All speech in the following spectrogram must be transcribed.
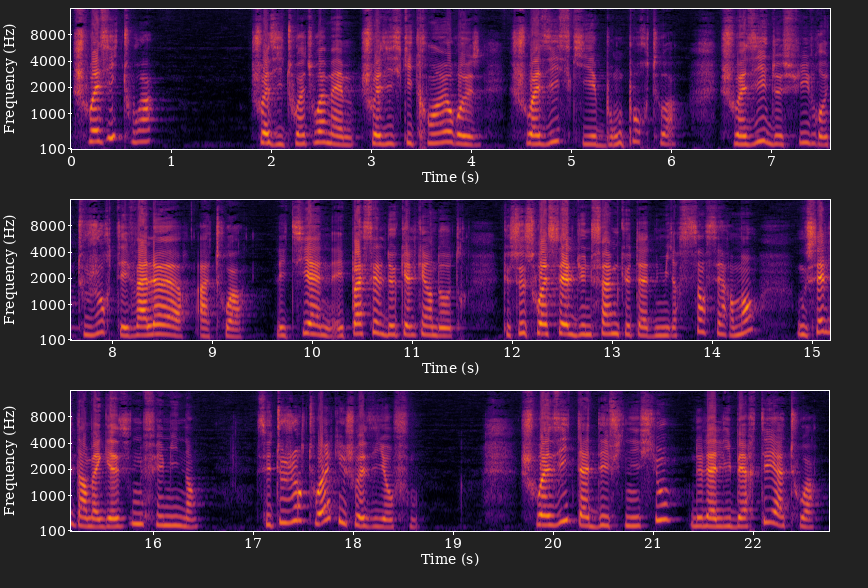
Choisis-toi. Choisis-toi toi-même, choisis ce qui te rend heureuse, choisis ce qui est bon pour toi. Choisis de suivre toujours tes valeurs à toi, les tiennes, et pas celles de quelqu'un d'autre, que ce soit celle d'une femme que tu admires sincèrement ou celle d'un magazine féminin. C'est toujours toi qui choisis au fond. Choisis ta définition de la liberté à toi.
